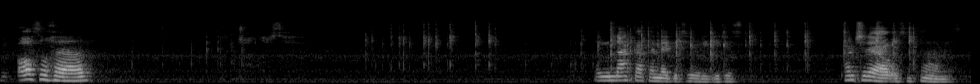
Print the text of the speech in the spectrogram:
We also have and you knock out the negativity, you just punch it out with some thumbs.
